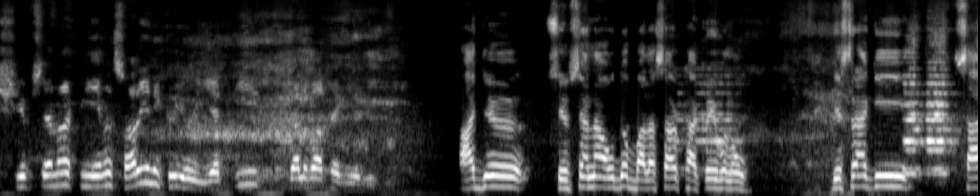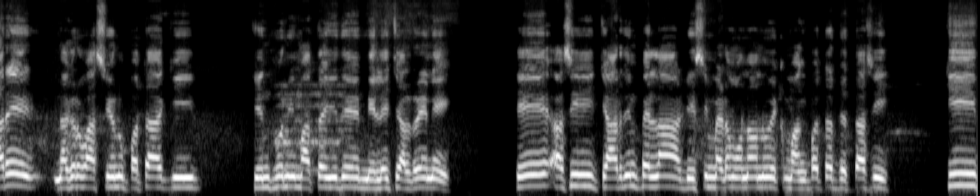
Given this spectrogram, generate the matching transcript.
ਸ਼ਿਵ ਸੈਨਾ ਟੀਮ ਸਾਰੀ ਨਿਕਲੀ ਹੋਈ ਹੈ। ਕੀ ਗੱਲਬਾਤ ਹੈਗੀ ਹੈ ਜੀ? ਅੱਜ ਸ਼ਿਵ ਸੈਨਾ ਉਦੋਂ ਬਾਲਾ ਸਾਹਿਬ ਠਾਕਰੇ ਵੱਲੋਂ ਜਿਸ ਤਰ੍ਹਾਂ ਕਿ ਸਾਰੇ ਨਗਰ ਵਾਸੀਆਂ ਨੂੰ ਪਤਾ ਕਿ ਚਿੰਤਪੁਰਨੀ ਮਾਤਾ ਜੀ ਦੇ ਮੇਲੇ ਚੱਲ ਰਹੇ ਨੇ ਤੇ ਅਸੀਂ 4 ਦਿਨ ਪਹਿਲਾਂ ਡੀਸੀ ਮੈਡਮ ਉਹਨਾਂ ਨੂੰ ਇੱਕ ਮੰਗ ਪੱਤਰ ਦਿੱਤਾ ਸੀ ਕਿ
